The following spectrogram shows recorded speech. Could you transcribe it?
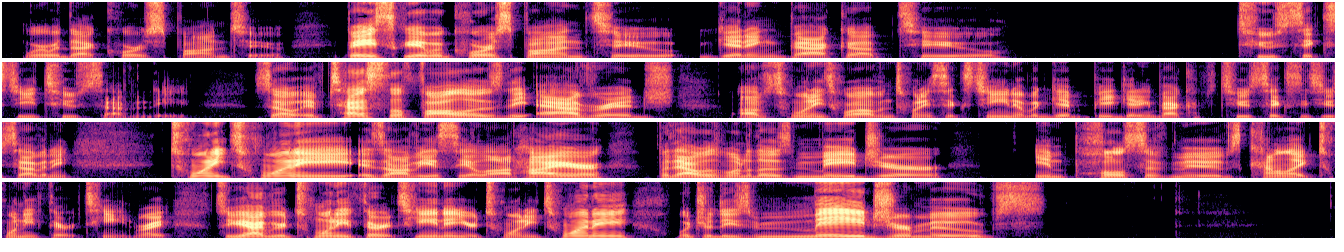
where would that correspond to? Basically, it would correspond to getting back up to 260, 270. So if Tesla follows the average of 2012 and 2016, it would get be getting back up to 260, 270. 2020 is obviously a lot higher, but that was one of those major impulsive moves, kind of like 2013, right? So you have your 2013 and your 2020, which are these major moves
